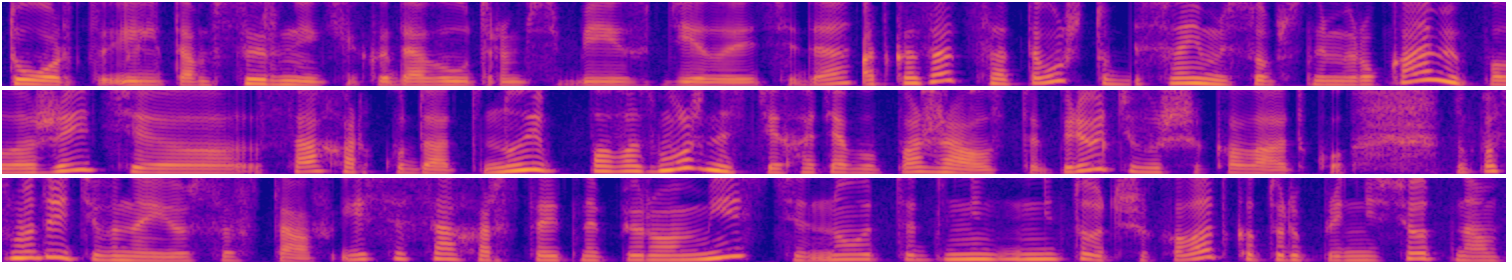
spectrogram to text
торт или там в сырники, когда вы утром себе их делаете, да? Отказаться от того, чтобы своими собственными руками положить э, сахар куда-то. Ну и по возможности хотя бы, пожалуйста, берете вы шоколадку, ну посмотрите вы на ее состав. Если сахар стоит на первом месте, но это не, не тот шоколад, который принесет нам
